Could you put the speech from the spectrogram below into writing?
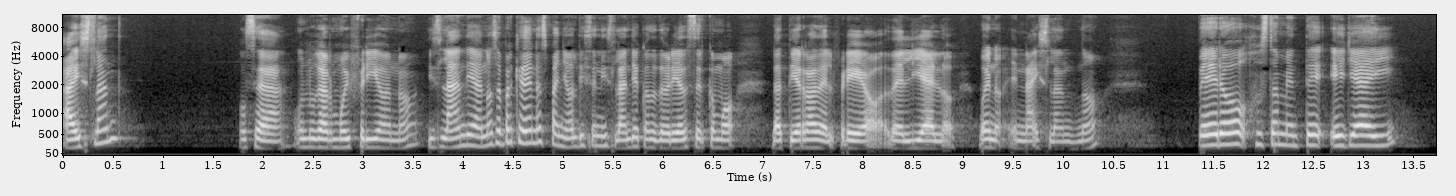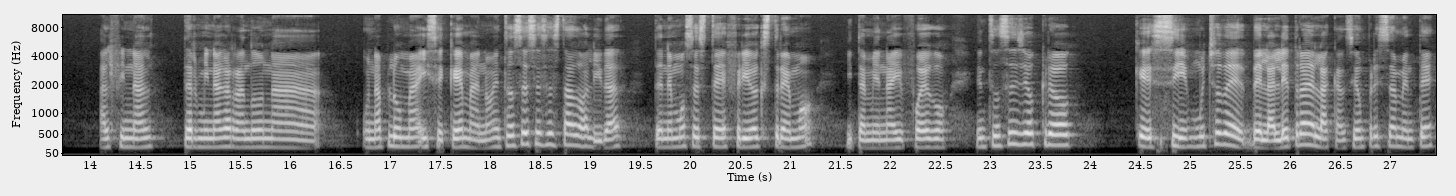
Iceland. O sea, un lugar muy frío, ¿no? Islandia, no sé por qué en español dicen Islandia cuando debería de ser como la tierra del frío, del hielo. Bueno, en Iceland, ¿no? Pero justamente ella ahí, al final, termina agarrando una, una pluma y se quema, ¿no? Entonces es esta dualidad. Tenemos este frío extremo y también hay fuego. Entonces yo creo que sí, mucho de, de la letra de la canción precisamente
